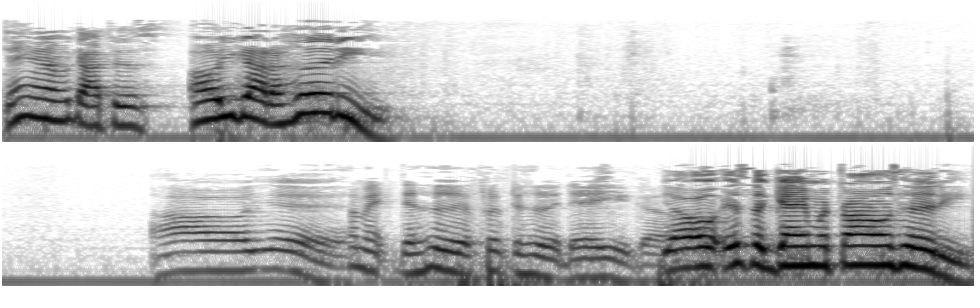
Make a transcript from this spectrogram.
damn, we got this. Oh, you got a hoodie. Oh yeah. I mean, the hood, flip the hood, there you go. Yo, it's a Game of Thrones hoodie.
